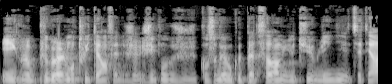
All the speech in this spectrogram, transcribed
Et plus globalement Twitter en fait. J'ai consommé beaucoup de plateformes, YouTube, LinkedIn, etc.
